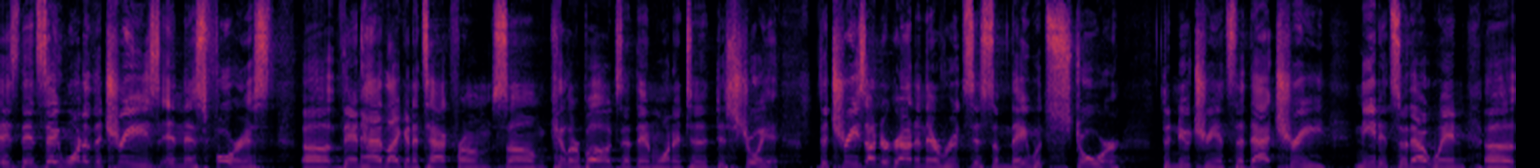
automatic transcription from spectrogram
is then say one of the trees in this forest uh, then had like an attack from some killer bugs that then wanted to destroy it. The trees underground in their root system, they would store the nutrients that that tree needed so that when uh,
